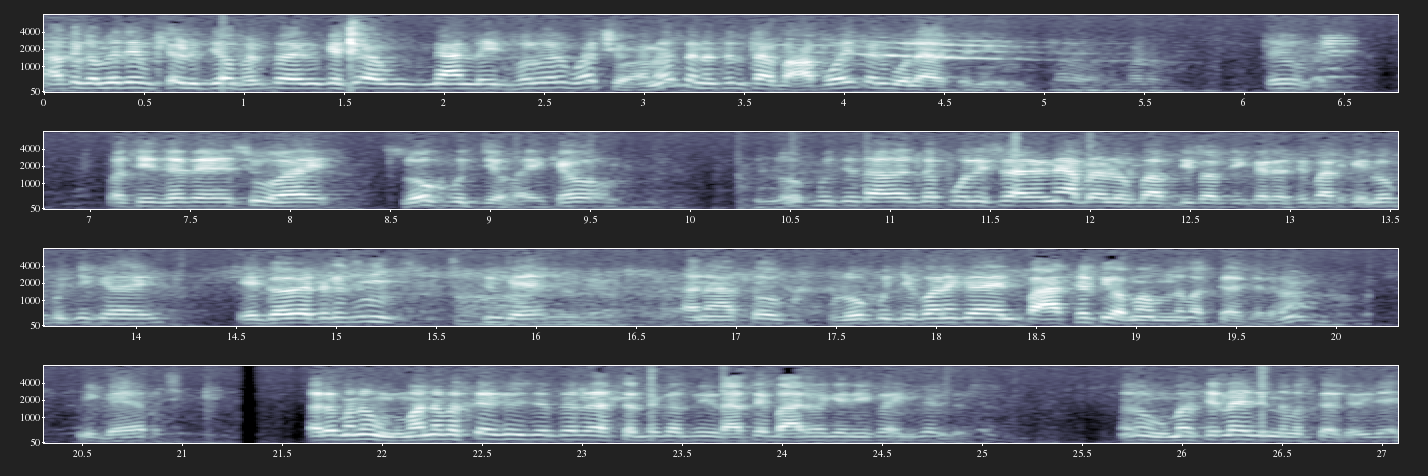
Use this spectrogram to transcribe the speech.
આ તો ગમે તેમ ખેડૂત જેવો ફરતો હોય કે છે આવું જ્ઞાન લઈને ફરવા વાંચો આનો તને તો તારા બાપ હોય તને બોલાવે છે નહીં તો પછી છે તે શું હોય લોકપૂજ્ય હોય કેવો લોકપૂજ્ય તો આવે તો પોલીસ વાળાને આપણે લોક બાપજી બાપજી કરે છે બાકી લોકપૂજ્ય કહેવાય એ ગયો એટલે કે શું કહે અને આ તો લોકપૂજ્ય કોને કહેવાય? એની પાછળથી અમામ નમસ્કાર કરે હા. એ ગયા પછી. અરે મને ઊંઘમાં નમસ્કાર કરી જતા ચંદ્રકાંત રાતે બાર વાગે એક વાગે કરી દેતા મને ઊંઘમાં કેટલાય નમસ્કાર કરી જાય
